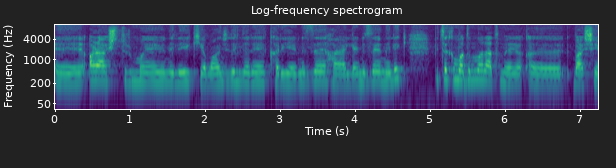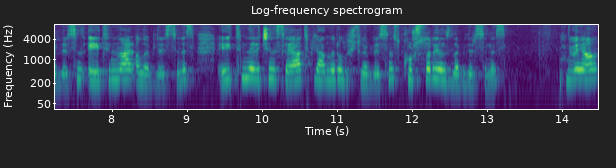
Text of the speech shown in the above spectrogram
e, araştırmaya yönelik, yabancı dillere, kariyerinize, hayallerinize yönelik bir takım adımlar atmaya e, başlayabilirsiniz. Eğitimler alabilirsiniz. Eğitimler için seyahat planları oluşturabilirsiniz. Kurslara yazılabilirsiniz. Veya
